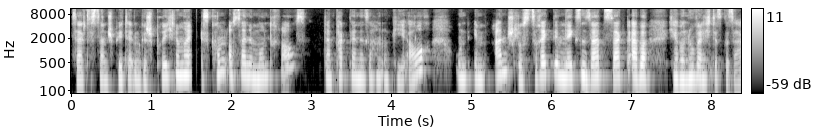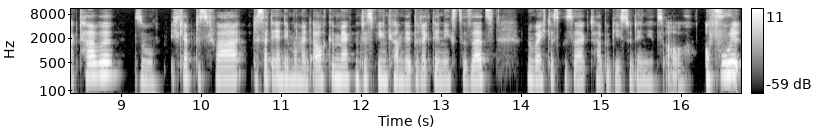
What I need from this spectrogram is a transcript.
sagt es dann später im Gespräch noch mal. Es kommt aus seinem Mund raus, dann pack deine Sachen und geh auch. Und im Anschluss, direkt im nächsten Satz sagt er aber: „Ja, aber nur weil ich das gesagt habe“ so. Ich glaube, das war das hat er in dem Moment auch gemerkt und deswegen kam der direkt der nächste Satz: „Nur weil ich das gesagt habe, gehst du denn jetzt auch?“ Obwohl,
